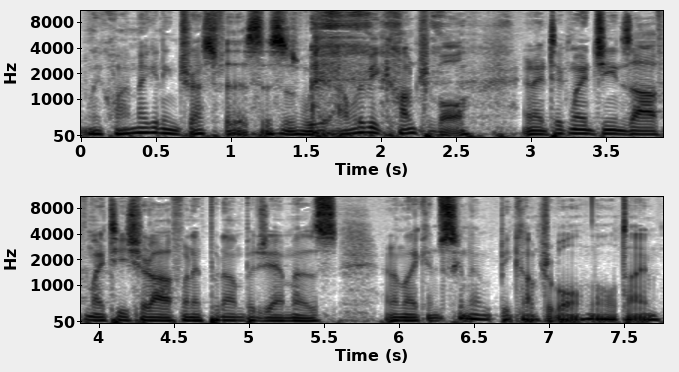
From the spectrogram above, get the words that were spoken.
I'm like, why am I getting dressed for this? This is weird. I want to be comfortable. and I took my jeans off, my t-shirt off, and I put on pajamas. And I'm like, I'm just going to be comfortable the whole time.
